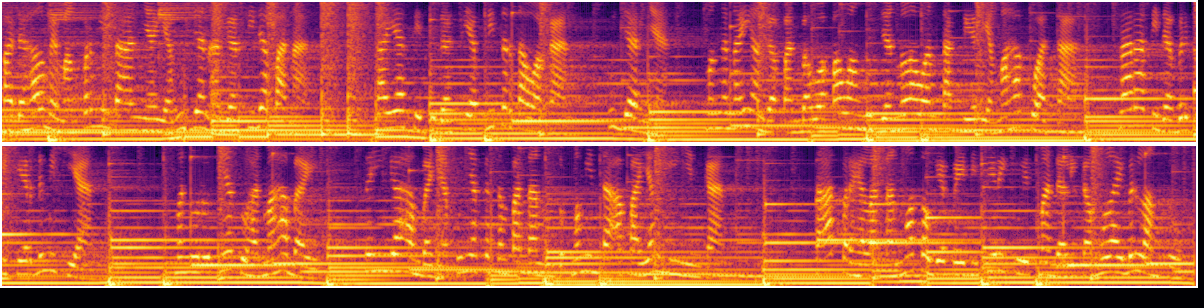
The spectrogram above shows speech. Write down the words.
Padahal memang permintaannya yang hujan agar tidak panas. Saya sih sudah siap ditertawakan. Ujarnya mengenai anggapan bahwa pawang hujan melawan takdir yang maha kuasa. Rara tidak berpikir demikian. Menurutnya Tuhan maha baik, sehingga hambanya punya kesempatan untuk meminta apa yang diinginkan. Saat perhelatan MotoGP di sirkuit Mandalika mulai berlangsung,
